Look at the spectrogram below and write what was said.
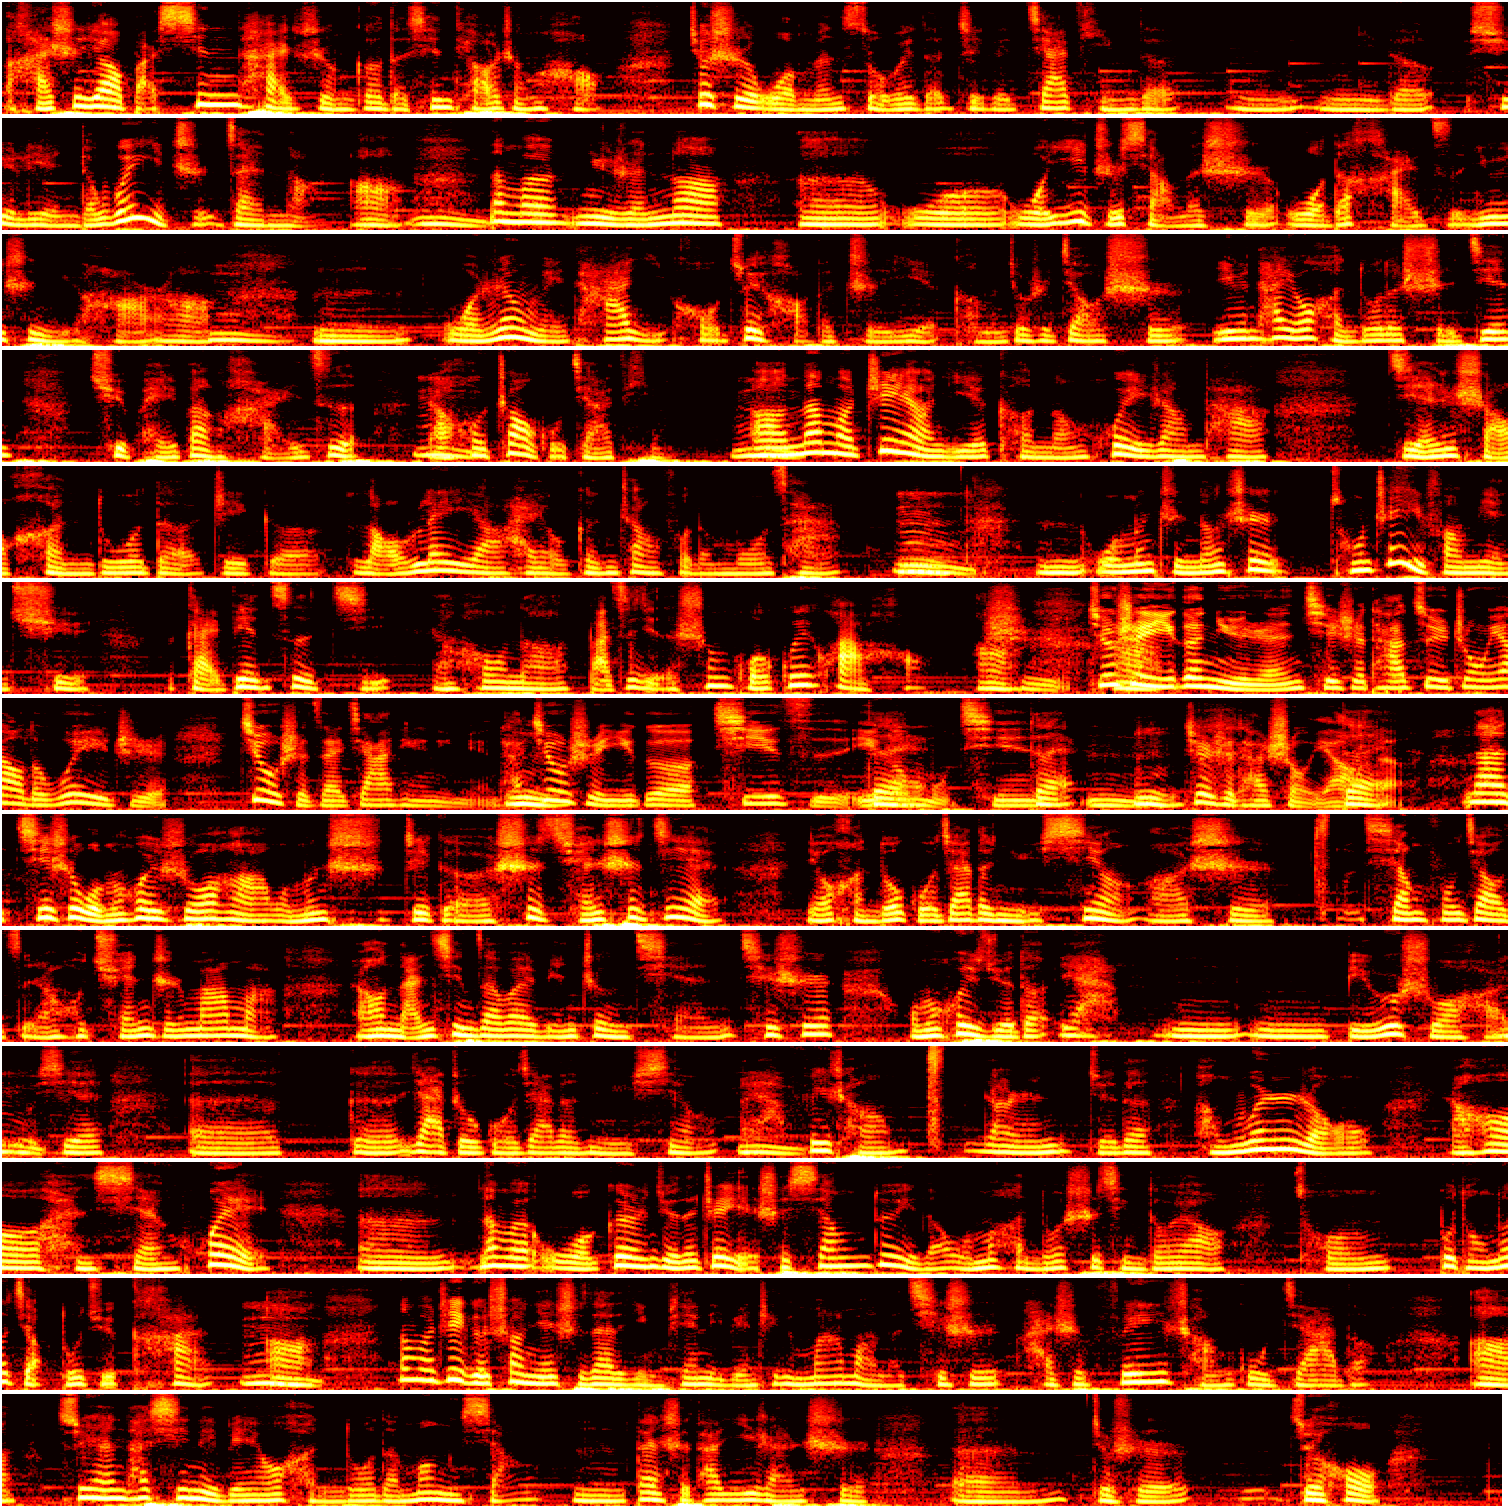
还是要把心态整个的先调整好，就是我们所谓的这个家庭的。嗯，你的序列，你的位置在哪儿啊？嗯，那么女人呢？嗯，我我一直想的是，我的孩子因为是女孩儿啊，嗯嗯，我认为她以后最好的职业可能就是教师，因为她有很多的时间去陪伴孩子，然后照顾家庭啊。那么这样也可能会让她减少很多的这个劳累呀，还有跟丈夫的摩擦。嗯嗯，我们只能是从这一方面去改变自己，然后呢，把自己的生活规划好啊。是，就是一个女人，其实她最重要的位置就是在家庭里面，她就是一个妻子，一个母亲。对，嗯嗯，这是她首要的。那其实我们会说哈，我们是这个是全世界有很多国家的女性啊是相夫教子，然后全职妈妈，然后男性在外边挣钱。其实我们会觉得呀，嗯嗯，比如说哈，有些呃个亚洲国家的女性，哎呀，非常让人觉得很温柔，然后很贤惠。嗯，那么我个人觉得这也是相对的，我们很多事情都要从。不同的角度去看啊，那么这个少年时代的影片里边，这个妈妈呢，其实还是非常顾家的，啊，虽然她心里边有很多的梦想，嗯，但是她依然是，嗯，就是最后，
